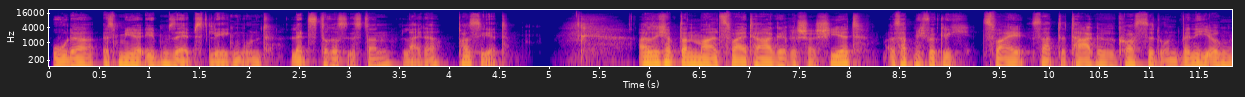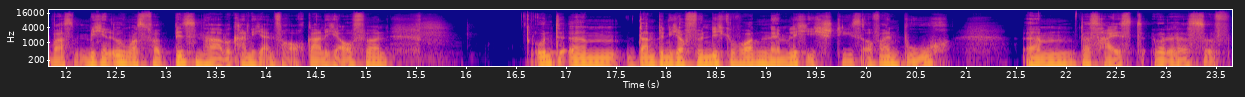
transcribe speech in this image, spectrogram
oder es mir eben selbst legen. Und letzteres ist dann leider passiert. Also ich habe dann mal zwei Tage recherchiert. Es hat mich wirklich zwei satte Tage gekostet. Und wenn ich irgendwas, mich in irgendwas verbissen habe, kann ich einfach auch gar nicht aufhören. Und ähm, dann bin ich auch fündig geworden, nämlich ich stieß auf ein Buch, ähm, das heißt, oder das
